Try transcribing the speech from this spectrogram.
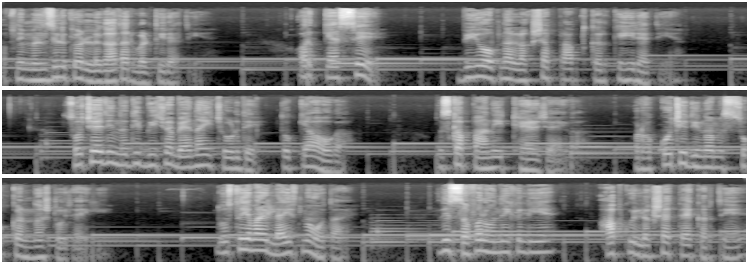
अपनी मंजिल की ओर लगातार बढ़ती रहती है, और कैसे भी वो अपना लक्ष्य प्राप्त करके ही रहती है। सोचे यदि नदी बीच में बहना ही छोड़ दे तो क्या होगा? उसका पानी ठहर जाएगा और वह कुछ ही दिनों में सूख कर नष्ट हो जाएगी। दोस्तों, ये हमारी लाइफ में होता है। यदि सफल होने के लिए आप कोई लक्ष्य तय करते हैं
